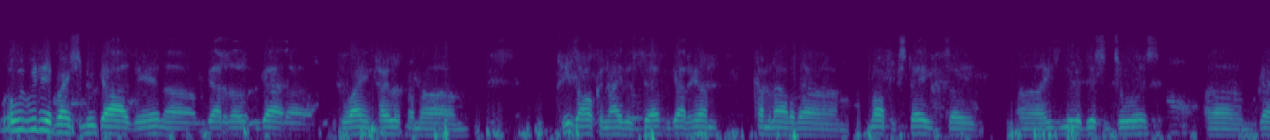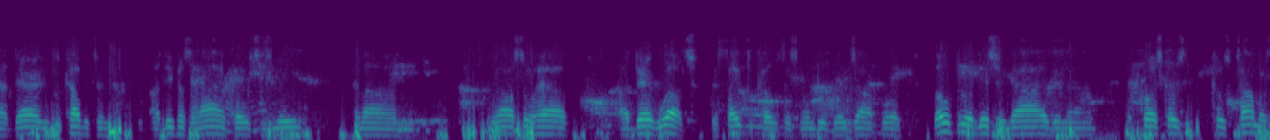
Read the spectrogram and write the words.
Well, we, we did bring some new guys in. Uh, we got another, we got uh, Dwayne Taylor from um, he's Alcornite himself. We got him coming out of um, Norfolk State, so uh, he's a new addition to us. Um, we got Darren Covington, our defensive line coach, is new. And um, we also have uh, Derek Welch, the safety coach, that's going to do a great job for us those three addition guys, and uh, of course, Coach Coach Thomas,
